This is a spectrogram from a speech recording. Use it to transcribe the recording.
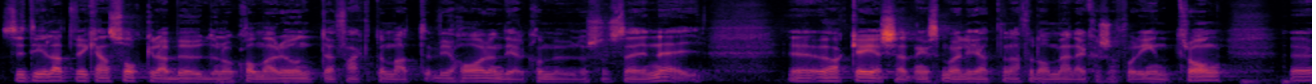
Se till att vi kan sockra buden och komma runt det faktum att vi har en del kommuner som säger nej. Eh, öka ersättningsmöjligheterna för de människor som får intrång. Eh,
